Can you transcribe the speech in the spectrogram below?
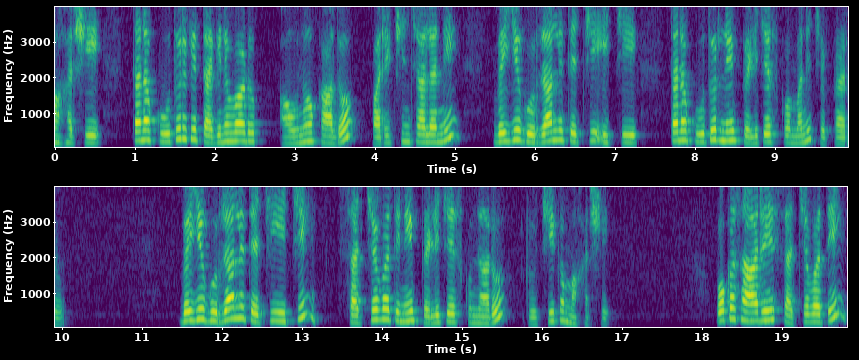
మహర్షి తన కూతురికి తగినవాడు అవునో కాదో పరీక్షించాలని వెయ్యి గుర్రాల్ని తెచ్చి ఇచ్చి తన కూతుర్ని పెళ్ళి చేసుకోమని చెప్పారు. వెయ్యి గుర్రాల్ని తెచ్చి ఇచ్చి సత్యవతిని పెళ్ళి చేసుకున్నారు రుచిక మహర్షి. ఒకసారి సత్యవతి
